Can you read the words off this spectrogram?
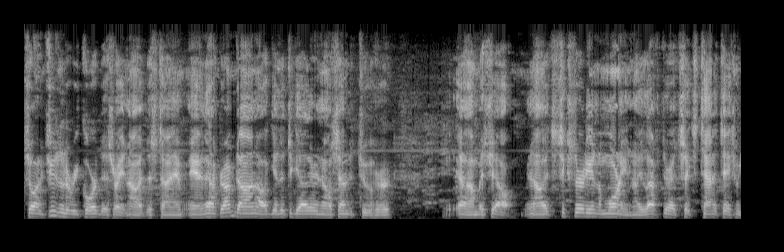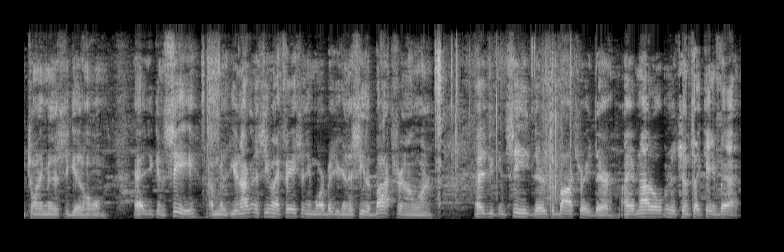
so I'm choosing to record this right now at this time. And after I'm done, I'll get it together and I'll send it to her, uh, Michelle. You know, it's 6.30 in the morning. I left her at 6.10. It takes me 20 minutes to get home. As you can see, gonna, you're not going to see my face anymore, but you're going to see the box for now on. As you can see, there's the box right there. I have not opened it since I came back.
